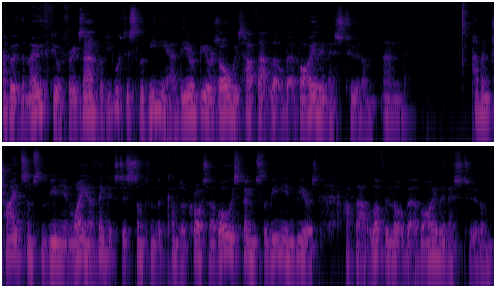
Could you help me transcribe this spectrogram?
about the mouthfeel. For example, if you go to Slovenia, their beers always have that little bit of oiliness to them. And having tried some Slovenian wine, I think it's just something that comes across. I've always found Slovenian beers have that lovely little bit of oiliness to them.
